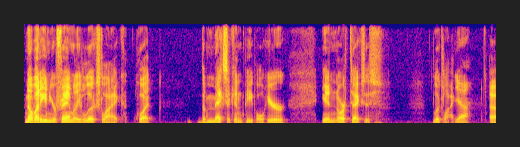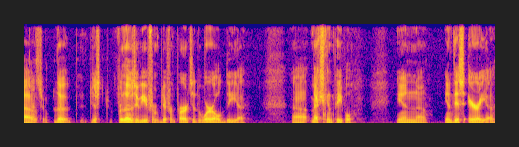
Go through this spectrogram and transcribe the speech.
Nobody in your family looks like what the Mexican people here in North Texas look like. yeah, uh, That's true. the just for those of you from different parts of the world, the uh, uh, Mexican people in uh, in this area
